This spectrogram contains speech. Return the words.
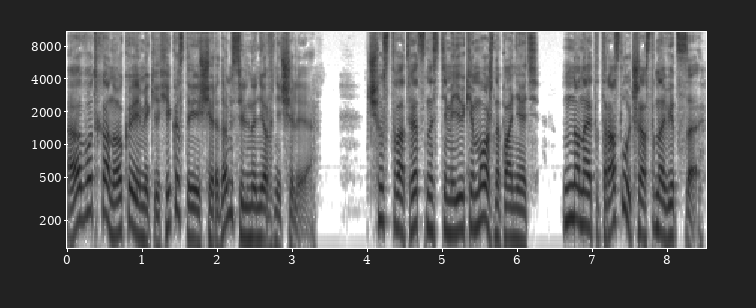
а вот Ханока и Микихика, стоящие рядом, сильно нервничали. Чувство ответственности Миюки можно понять, но на этот раз лучше остановиться.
